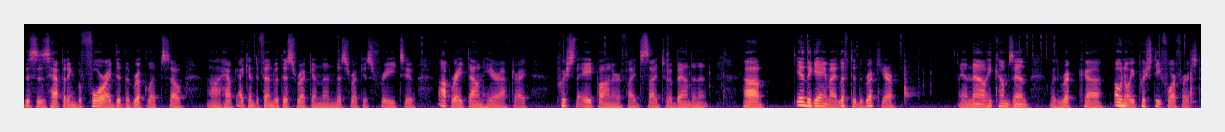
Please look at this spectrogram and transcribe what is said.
This is happening before I did the rook lift, so uh, I can defend with this rook, and then this rook is free to operate down here after I push the a pawn, or if I decide to abandon it. Uh, in the game, I lifted the rook here, and now he comes in with rook. Uh, oh no, he pushed d4 first.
